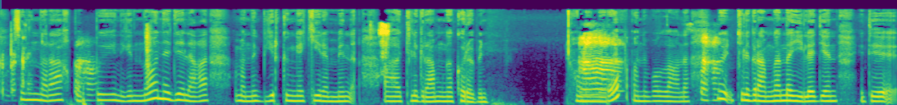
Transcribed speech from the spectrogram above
көрбөппүн. сонуннараах баппын иген но неделяга маннык бир күнгө киреммен а, телеграмга көрөбүн. Оннары, оны боллагана. Ну, телеграмга Наиля диен эти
